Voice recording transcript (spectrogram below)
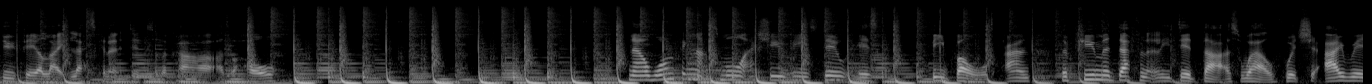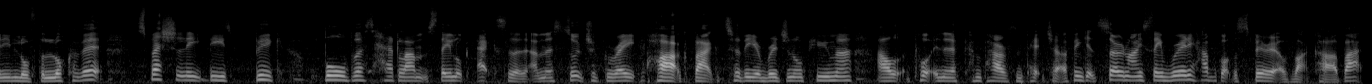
do feel like less connected to the car as a whole. Now, one thing that small SUVs do is be bold and the Puma definitely did that as well which I really love the look of it especially these big bulbous headlamps. They look excellent and they're such a great hark back to the original Puma. I'll put in a comparison picture. I think it's so nice. They really have got the spirit of that car back.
